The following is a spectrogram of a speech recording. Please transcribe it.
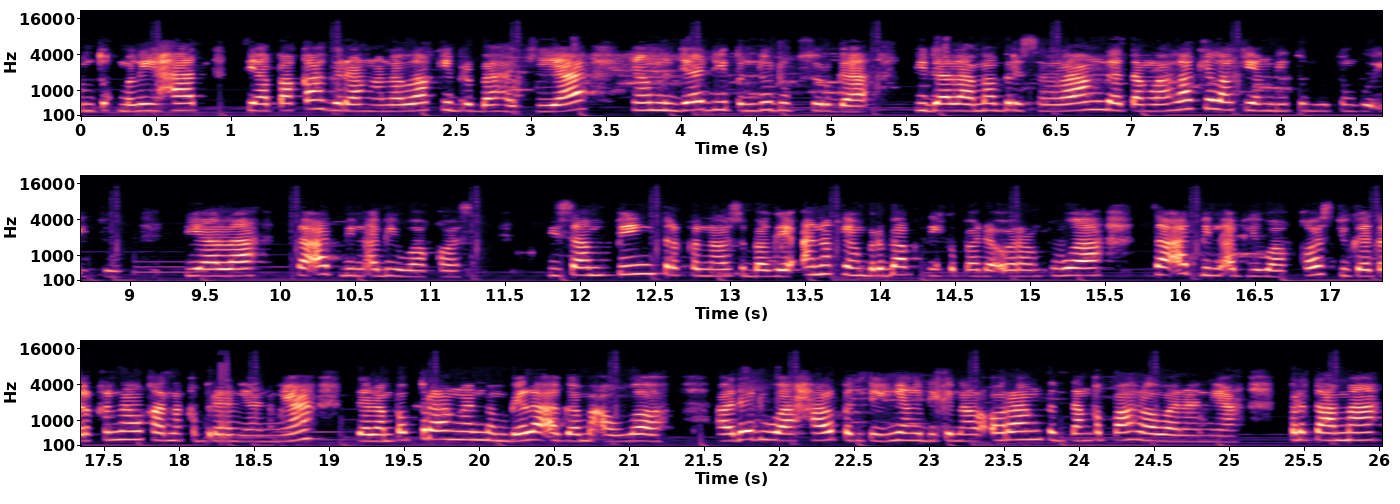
untuk melihat siapakah gerangan lelaki berbahagia yang menjadi penduduk surga. Tidak lama berselang, datanglah laki-laki yang ditunggu-tunggu itu. Dialah Sa'ad bin Abi Waqqas. Di samping terkenal sebagai anak yang berbakti kepada orang tua, Sa'ad bin Abi Waqqas juga terkenal karena keberaniannya dalam peperangan membela agama Allah. Ada dua hal penting yang dikenal orang tentang kepahlawanannya. Pertama,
